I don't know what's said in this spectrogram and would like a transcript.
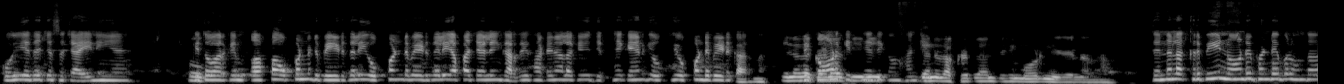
ਕੋਈ ਇਹਦੇ ਚ ਸਚਾਈ ਨਹੀਂ ਹੈ। ਕਿਤੋਂ ਵਾਰ ਕੇ ਆਪਾਂ ਓਪਨ ਡਿਬੇਟ ਦੇ ਲਈ ਓਪਨ ਡਿਬੇਟ ਦੇ ਲਈ ਆਪਾਂ ਚੈਲੰਜ ਕਰਦੇ ਸਾਡੇ ਨਾਲ ਕਿ ਜਿੱਥੇ ਕਹਿਣਗੇ ਉੱਥੇ ਓਪਨ ਡਿਬੇਟ ਕਰਨ। ਵੀ ਕੌਣ ਕਿੱਥੇ ਤੇ ਕੌਣ ਹਾਂਜੀ। 3 ਲੱਖ ਰੁਪਏ ਨੂੰ ਤੁਸੀਂ ਮੋੜ ਨਹੀਂ ਇਹਨਾਂ ਦਾ। 3 ਲੱਖ ਰੁਪਏ ਨਾਨ ਰਿਫੰਡੇਬਲ ਹੁੰਦਾ।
